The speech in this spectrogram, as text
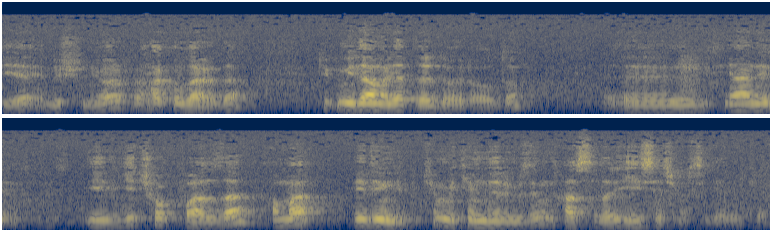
diye düşünüyor ve haklılar da. Tüp mide ameliyatları da öyle oldu. Ee, yani ilgi çok fazla ama dediğim gibi tüm hekimlerimizin hastaları iyi seçmesi gerekiyor.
